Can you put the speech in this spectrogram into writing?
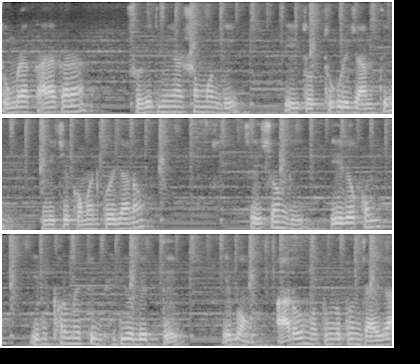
তোমরা কারা কারা শহীদ মিনার সম্বন্ধে এই তথ্যগুলি জানতে নিচে কমেন্ট করে জানাও। সেই সঙ্গে এরকম ইনফরমেটিভ ভিডিও দেখতে এবং আরও নতুন নতুন জায়গা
